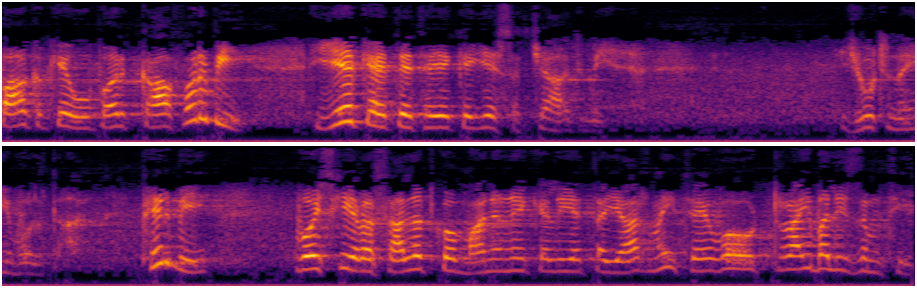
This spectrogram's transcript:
پاک کے اوپر کافر بھی یہ کہتے تھے کہ یہ سچا آدمی ہے۔ جھوٹ نہیں بولتا۔ پھر بھی وہ اس کی رسالت کو ماننے کے لیے تیار نہیں تھے، وہ ٹرائبلزم تھی۔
